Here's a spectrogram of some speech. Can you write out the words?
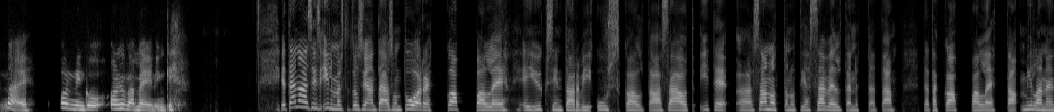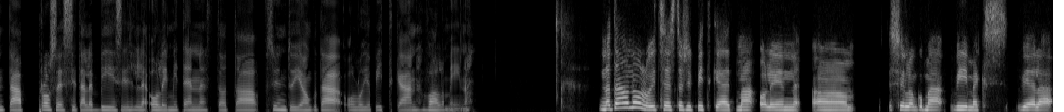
näin, on, niinku, on hyvä meininki. Ja tänään siis ilmestyi tosiaan tämä sun tuore kappale, Ei yksin tarvi uskaltaa. Sä oot itse äh, sanottanut ja säveltänyt tätä, tätä kappaletta. Millainen tämä prosessi tälle biisille oli? Miten tota, syntyi ja onko tämä ollut jo pitkään valmiina? No tämä on ollut itse asiassa tosi pitkään, että mä olin äh, silloin kun mä viimeksi vielä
